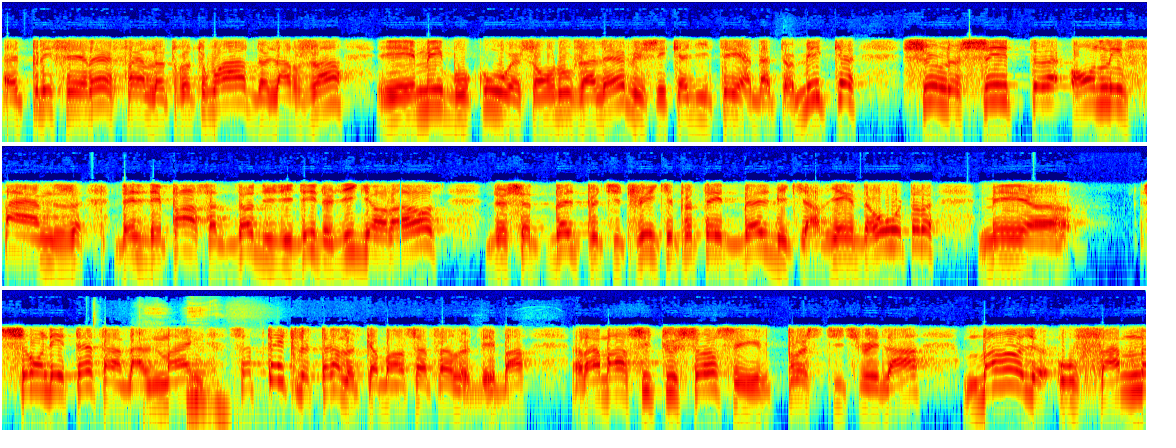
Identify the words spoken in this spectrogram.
elle préférait faire le trottoir, de l'argent et aimer beaucoup son rouge à lèvres et ses qualités anatomiques. Sur le site OnlyFans, dès le départ, ça te donne une idée de l'ignorance de cette belle petite fille qui est peut-être belle mais qui a rien d'autre. Mais euh, si on était en Allemagne, ça peut être le temps de commencer à faire le débat. Ramasser tout ça, ces prostituées-là, mâles ou femmes,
